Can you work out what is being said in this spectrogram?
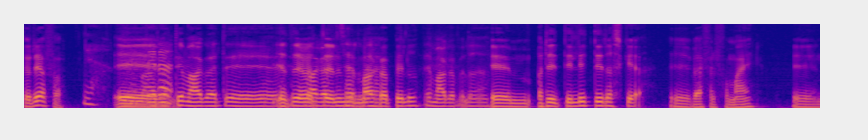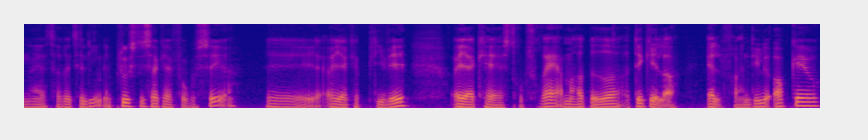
det var derfor. Ja, øh, det, er meget, det er meget godt. Øh, ja, det, er, meget det er et meget godt billede. Det er et meget godt billede, ja. øhm, Og det, det er lidt det, der sker, øh, i hvert fald for mig, øh, når jeg tager Ritalin. Pludselig så kan jeg fokusere, øh, og jeg kan blive ved, og jeg kan strukturere meget bedre, og det gælder alt fra en lille opgave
